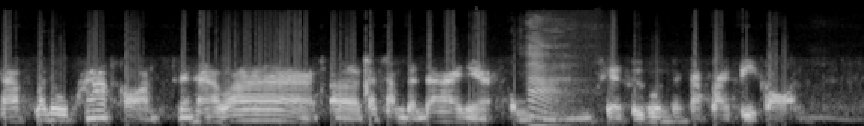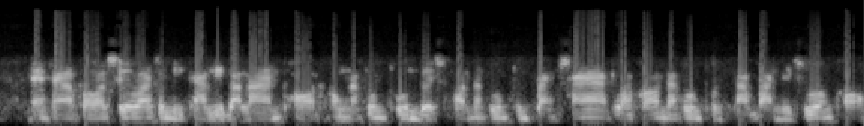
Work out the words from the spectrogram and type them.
ครับมาดูภาพก่อนนะฮะว่าเอ่อถ้าจำกันได้เนี่ยผมค่ะเชียร์ซื้อหุ้นตั้งแต่ปลายปีก่อนนะครับเพราะว่าเชื่อว่าจะมีการ rebalance พอร์ตของนักลงทุนโดยเฉพาะนักลงทุนต่างชาติ แล้วก็นักลงทุนสถาบันในช่วงของ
